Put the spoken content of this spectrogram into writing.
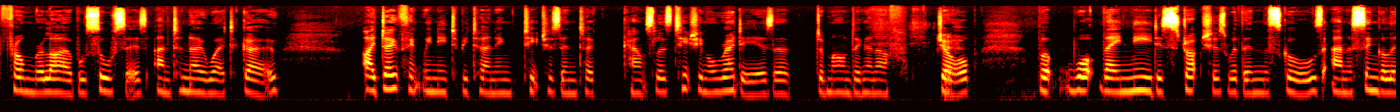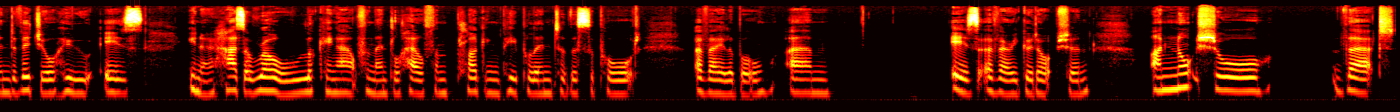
from reliable sources and to know where to go. I don't think we need to be turning teachers into counsellors. Teaching already is a demanding enough job. Yeah. But what they need is structures within the schools and a single individual who is, you know, has a role looking out for mental health and plugging people into the support available. Um, is a very good option. I'm not sure that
